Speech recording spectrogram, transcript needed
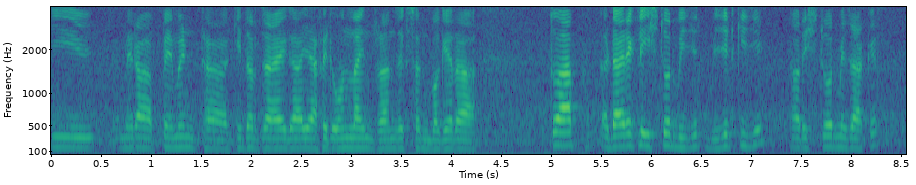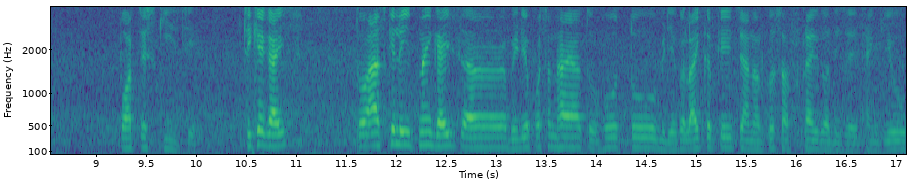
कि मेरा पेमेंट किधर जाएगा या फिर ऑनलाइन ट्रांजेक्शन वगैरह तो आप डायरेक्टली स्टोर विज़िट विज़िट कीजिए और स्टोर में जाकर परचेस कीजिए। ठीक है गाइस तो आज के लिए इतना ही गाइस वीडियो पसंद आया तो हो तो वीडियो को लाइक करके चैनल को सब्सक्राइब कर दीजिए। थैंक यू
